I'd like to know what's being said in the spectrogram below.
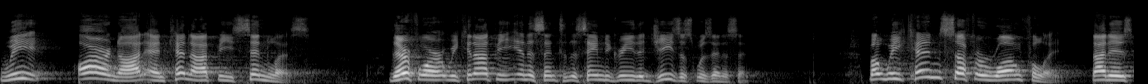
We are not and cannot be sinless. Therefore, we cannot be innocent to the same degree that Jesus was innocent. But we can suffer wrongfully. That is,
